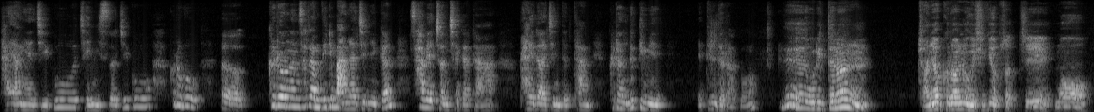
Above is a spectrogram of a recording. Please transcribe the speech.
다양해지고 재밌어지고 그리고 어, 그러는 사람들이 많아지니까 사회 전체가 다 밝아진 듯한 그런 느낌이 들더라고. 근데 우리 때는 전혀 그런 의식이 없었지. 뭐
